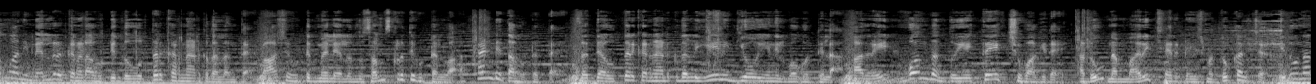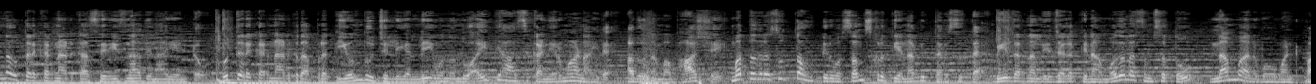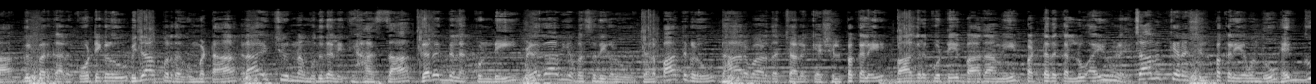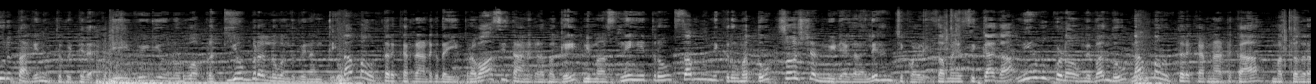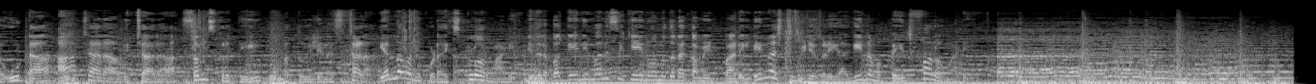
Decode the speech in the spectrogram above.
ನಮ್ಮ ನಿಮ್ಮೆಲ್ಲರ ಕನ್ನಡ ಹುಟ್ಟಿದ್ದು ಉತ್ತರ ಕರ್ನಾಟಕದಲ್ಲಂತೆ. ಭಾಷೆ ಹುಟ್ಟಿದ ಮೇಲೆ ಅಲ್ಲೊಂದು ಸಂಸ್ಕೃತಿ ಹುಟ್ಟಲ್ವಾ? ಖಂಡಿತ ಹುಟ್ಟುತ್ತೆ. ಸದ್ಯ ಉತ್ತರ ಕರ್ನಾಟಕದಲ್ಲಿ ಏನಿದ್ಯೋ ಏನಿಲ್ವೋ ಗೊತ್ತಿಲ್ಲ. ಆದ್ರೆ ಒಂದಂತೂ ಯಥೇಚ್ಛವಾಗಿದೆ. ಅದು ನಮ್ಮ ರಿಚ್ ಹೆರಿಟೇಜ್ ಮತ್ತು ಕಲ್ಚರ್ ಇದು ನನ್ನ ಉತ್ತರ ಕರ್ನಾಟಕ ಸಿರೀಸ್ನ ದಿನ ಎಂಟು. ಉತ್ತರ ಕರ್ನಾಟಕದ ಪ್ರತಿಯೊಂದು ಜಿಲ್ಲೆಯಲ್ಲಿ ಒಂದೊಂದು ಐತಿಹಾಸಿಕ ನಿರ್ಮಾಣ ಇದೆ. ಅದು ನಮ್ಮ ಭಾಷೆ ಮತ್ತದರ ಸುತ್ತ ಹುಟ್ಟಿರುವ ಸಂಸ್ಕೃತಿಯನ್ನ ಬಿತ್ತರಿಸುತ್ತೆ. ಬೀದರ್ನಲ್ಲಿ ಜಗತ್ತಿನ ಮೊದಲ ಸಂಸತ್ತು ನಮ್ಮ ಅನುಭವ ಮಂಟಪ. ಗುಲ್ಬರ್ಗಾದ ಕೋಟೆಗಳು, ಬಿಜಾಪುರದ ಗುಮ್ಮಟ, ರಾಯಚೂರಿನ ಮುದುಗಲ್ ಇತಿಹಾಸ. ಗದಗ್ನ ಲಕ್ಕುಂಡಿ ಬೆಳಗಾವಿಯ ಬಸದಿಗಳು, ಜಲಪಾತಗಳು, ಧಾರವಾಡದ ಚಾಲುಕ್ಯ ಶಿಲ್ಪಕಲೆ, ಬಾಗಲಕೋಟೆ, ಬಾದಾಮಿ ಪಟ್ಟದಕಲ್ಲು ಐಹೊಳೆ ಚಾಲುಕ್ಯರ ಶಿಲ್ಪಕಲೆಯ ಒಂದು ಹೆಗ್ಗುರುತಾಗಿ ನಿಂತು ಬಿಟ್ಟಿದೆ ಈ ವಿಡಿಯೋ ನೋಡುವ ಪ್ರತಿಯೊಬ್ಬರಲ್ಲೂ ಒಂದು ವಿನಂತಿ. ನಮ್ಮ ಉತ್ತರ ಕರ್ನಾಟಕದ ಈ ಪ್ರವಾಸಿ ತಾಣಗಳ ಬಗ್ಗೆ ನಿಮ್ಮ ಸ್ನೇಹಿತರು, ಸಂಬಂಧಿಕರು ಮತ್ತು ಸೋಷಿಯಲ್ ಮೀಡಿಯಾಗಳಲ್ಲಿ ಹಂಚಿಕೊಳ್ಳಿ. ಸಮಯ ಸಿಕ್ಕಾಗ ನೀವು ಕೂಡ ಒಮ್ಮೆ ಬಂದು ನಮ್ಮ ಉತ್ತರ ಕರ್ನಾಟಕ ಮತ್ತದರ ಊಟ, ಆಚಾರ, ವಿಚಾರ, ಸಂಸ್ಕೃತಿ ಮತ್ತು ಇಲ್ಲಿನ ಸ್ಥಳ ಎಲ್ಲವನ್ನು ಕೂಡ ಎಕ್ಸ್ಪ್ಲೋರ್ ಮಾಡಿ. ಇದರ ಬಗ್ಗೆ ನಿಮ್ಮ ಅನಿಸಿಕೆ ಏನು ಅನ್ನೋದನ್ನ ಕಮೆಂಟ್ ಮಾಡಿ ಇನ್ನಷ್ಟು ವಿಡಿಯೋಗಳಿಗಾಗಿ ನಮ್ಮ ಪೇಜ್ ಫಾಲೋ ಮಾಡಿ.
